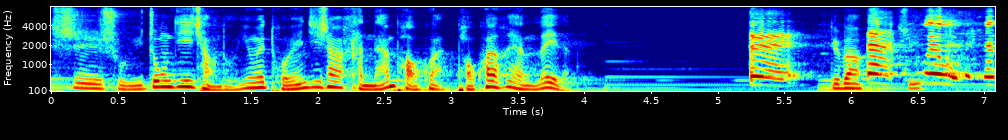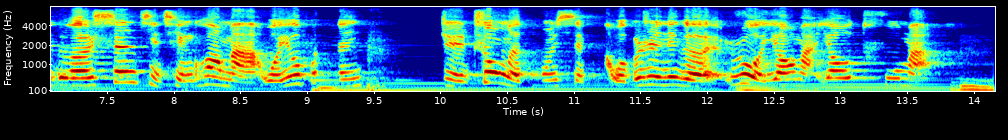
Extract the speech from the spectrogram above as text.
是属于中低强度，因为椭圆机上很难跑快，跑快会很累的，对，对吧？但因为我那个身体情况嘛，我又不能举重的东西嘛，我不是那个弱腰嘛，腰突嘛，嗯，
